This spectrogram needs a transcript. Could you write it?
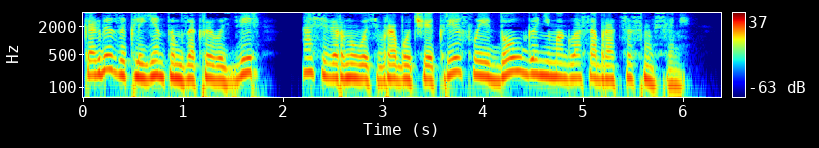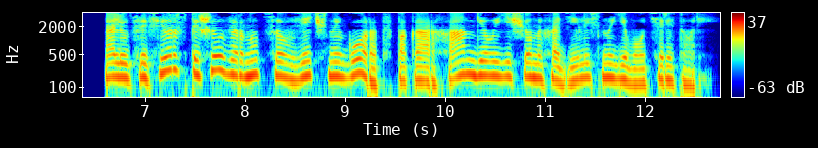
Когда за клиентом закрылась дверь, Ася вернулась в рабочее кресло и долго не могла собраться с мыслями а Люцифер спешил вернуться в Вечный город, пока архангелы еще находились на его территории.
